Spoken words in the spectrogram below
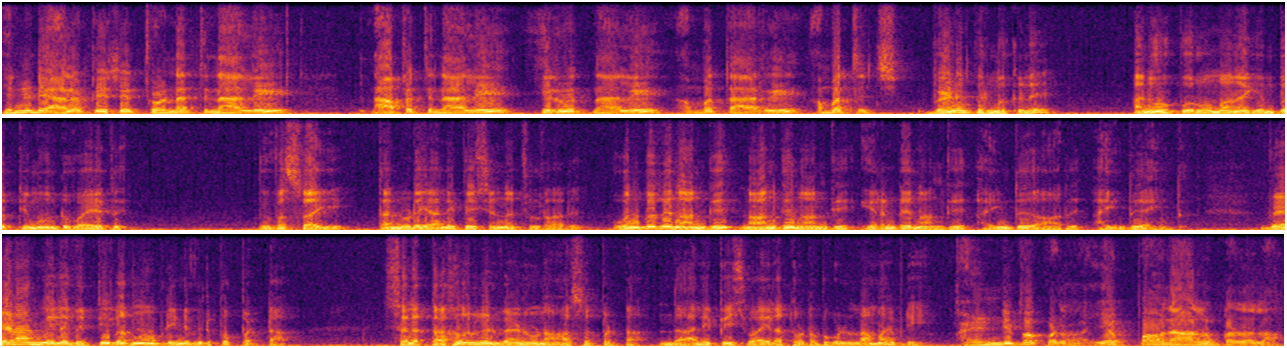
என்னுடைய அலைபேசி தொண்ணூத்தி நாலு நாற்பத்தி நாலு இருபத்தி நாலு ஐம்பத்தாறு ஐம்பத்தஞ்சு. வேளம் பெருமக்களே அனுபவபூர்வமான எண்பத்தி மூன்று வயது விவசாயி தன்னுடைய அலைபேசி என்ன சொல்றாரு? ஒன்பது நான்கு நான்கு நான்கு இரண்டு நான்கு ஐந்து ஆறு ஐந்து ஐந்து. வேளாண்மையில வெற்றி பெறணும் அப்படின்னு விருப்பப்பட்டா சில தகவல்கள் வேணும்னு ஆசைப்பட்டா இந்த அலைபேசி வாயிலாக தொடர்பு கொள்ளலாமா இப்படி கண்டிப்பாக கொள்ளலாம். எப்போ வேணாலும் கொள்ளலாம்.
